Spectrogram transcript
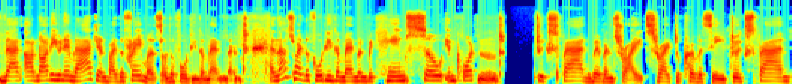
that are not even imagined by the framers of the 14th Amendment. And that's why the 14th Amendment became so important to expand women's rights, right to privacy, to expand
